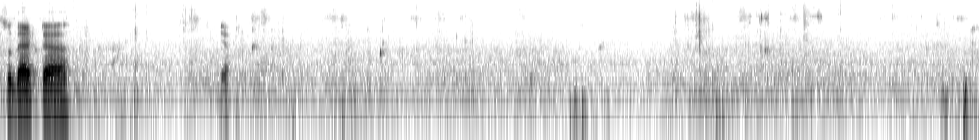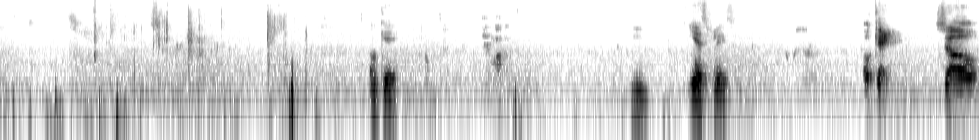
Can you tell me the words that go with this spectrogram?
so that uh, Okay. Hmm. Yes, please. Okay. So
